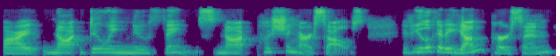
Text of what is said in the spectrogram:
by not doing new things, not pushing ourselves. If you look at a young person,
